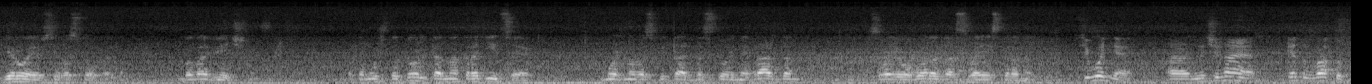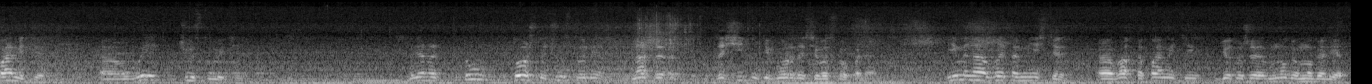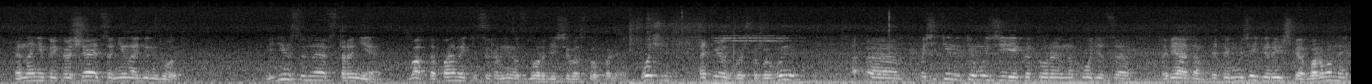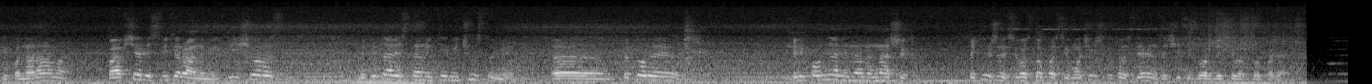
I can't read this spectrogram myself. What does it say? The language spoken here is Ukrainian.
героев Севастополя была вечной. Потому что только на традициях можно воспитать достойных граждан своего города, своей страны. Сегодня, э, начиная эту вахту памяти, э, вы чувствуете, наверное, ту, то, что чувствовали наши защитники города Севастополя. Именно в этом месте э, вахта памяти идет уже много-много лет. Она не прекращается ни на один год. Единственная в стране вахта памяти сохранилась в городе Севастополе. Очень хотелось бы, чтобы вы э, посетили те музеи, которые находятся рядом. Это музей героической обороны, и панорама. Пообщались с ветеранами и еще раз напитались, наверное, теми чувствами, э, которые переполняли, наверное, наших таких же севастопольских мальчишек, которые стояли на защите города Севастополя.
